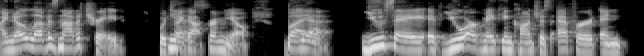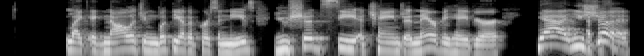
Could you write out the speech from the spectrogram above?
I know love is not a trade, which yes. I got from you. But yeah you say if you are making conscious effort and like acknowledging what the other person needs, you should see a change in their behavior. Yeah, you should.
